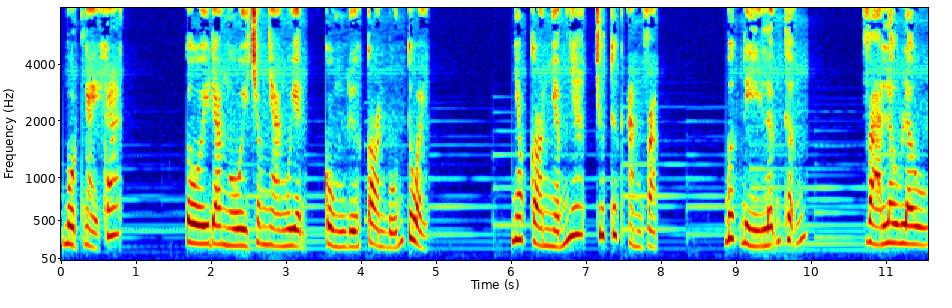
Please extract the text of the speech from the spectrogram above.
Một ngày khác tôi đang ngồi trong nhà nguyện cùng đứa con 4 tuổi. Nhóc con nhấm nháp chút thức ăn vặt, bước đi lững thững và lâu lâu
